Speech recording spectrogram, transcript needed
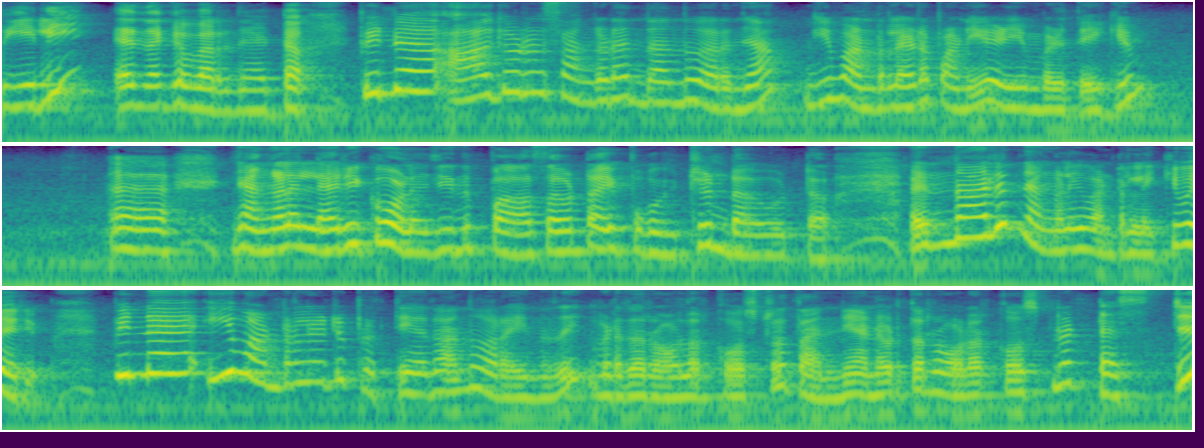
റിയലി എന്നൊക്കെ പറഞ്ഞു കേട്ടോ. പിന്നെ ആകെയുള്ളൊരു സങ്കടം എന്താണെന്ന് പറഞ്ഞാൽ ഈ വണ്ടർലയുടെ പണി കഴിയുമ്പോഴത്തേക്കും ഞങ്ങളെല്ലാവരും ഈ കോളേജിൽ നിന്ന് പാസ് ഔട്ടായി പോയിട്ടുണ്ടാവും കേട്ടോ എന്നാലും ഞങ്ങൾ ഈ വണ്ടർലേക്ക് വരും. പിന്നെ ഈ വണ്ടർലയുടെ പ്രത്യേകത എന്ന് പറയുന്നത് ഇവിടുത്തെ റോളർ കോസ്റ്റർ തന്നെയാണ്. ഇവിടുത്തെ റോളർ കോസ്റ്ററിന്റെ ടെസ്റ്റ്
